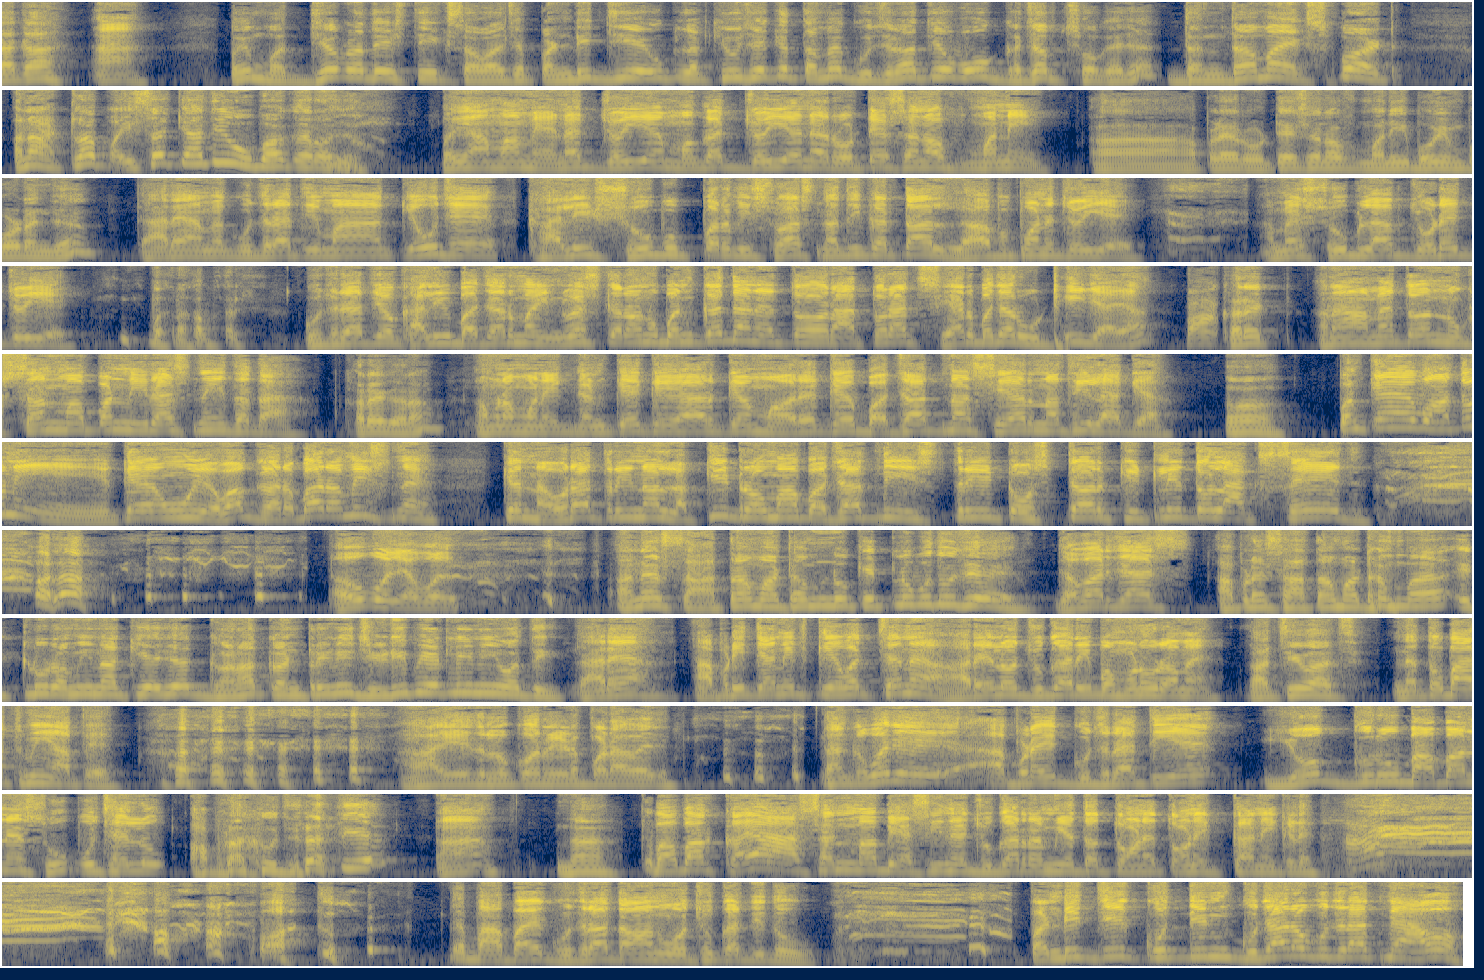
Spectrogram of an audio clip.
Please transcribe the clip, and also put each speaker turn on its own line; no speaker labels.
કાકા?
હા.
ભાઈ મધ્યપ્રદેશથી એક સવાલ છે. પંડિતજી એવું લખ્યું છે કે તમે ગુજરાતીઓ બહુ ગજબ છો કે છે? ધંધામાં એક્સપર્ટ અને આટલા પૈસા ક્યાંથી ઊભા કરો છો?
ભાઈ આમાં મહેનત જોઈએ મગજ જોઈએ અને રોટેશન ઓફ મની
આપણે રોટેશન ઓફ મની બહુ ઇમ્પોર્ટન્ટ છે.
ત્યારે અમે ગુજરાતીમાં કેવું છે? ખાલી શુભ ઉપર વિશ્વાસ નથી કરતા લાભ પણ જોઈએ. અમે શુભ લાભ જોડે જ જોઈએ.
બરાબર.
ગુજરાતીઓ ખાલી બજારમાં ઇન્વેસ્ટ કરવાનું બંધ કરી દે ને તો રાતોરાત શેર બજાર ઉઠી જાય
કરેક્ટ
અને અમે તો નુકસાનમાં પણ નિરાશ નહીં થતા.
ખરેખર
હમણાં મને એક જણ કે યાર કે મારે કે બજાજના શેર નથી લાગ્યા.
હા.
પણ કે વાંધો નહીં કે હું એવા ગરબા રમીશ ને કે નવરાત્રીના લકી ડ્રોમાં બજાજની ઇસ્ત્રી ટોસ્ટર કેટલી તો લાગશે જ. આવું બોલ્યા બોલ.
અને સાતમ આઠમનું કેટલું બધું છે?
જબરજસ્ત.
આપણે સાતમ આઠમમાં એટલું રમી નાખીએ છીએ ઘણા કન્ટ્રીની જીડીપી એટલી નહીં હોતી.
તારે આપણી ત્યાંની જ કહેવત છે ને હરેલો જુગારી બમણું રમે.
સાચી વાત
ને તો બાતમી આપે. હા એ જ લોકો રેડ પડાવે છે. તને ખબર છે આપણે એક ગુજરાતીએ યોગ ગુરુ બાબાને શું પૂછેલું?
આપણા ગુજરાતીએ?
હા?
ના.
કે બાબા કયા આસનમાં બેસીને જુગાર રમીએ તો ત્રણે ત્રણ એકતા નીકળે? તે બાબાએ ગુજરાત આવવાનું ઓછું કરી દીધું. પંડિતજી કુદ દિન ગુજારો ગુજરાત ને આવો.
